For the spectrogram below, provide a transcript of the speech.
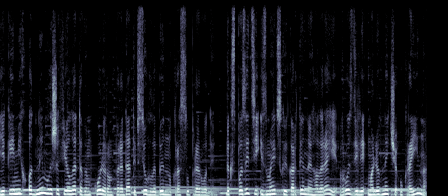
який міг одним лише фіолетовим кольором передати всю глибинну красу природи. В експозиції Ізмаїльської картинної галереї в розділі Мальовнича Україна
